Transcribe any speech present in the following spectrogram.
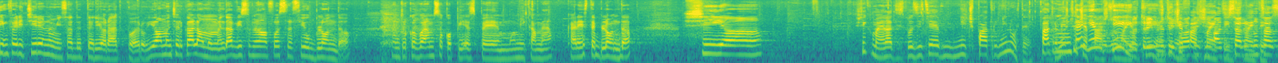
din fericire nu mi s-a deteriorat părul. Eu am încercat la un moment dat, visul meu a fost să fiu blondă, pentru că voiam să copiez pe mămica mea, care este blondă. Și uh, Știi că mai e la dispoziție nici 4 minute. Patru Nu știu minute ce e faci, ok, nu mai e Eu ok. trei Nu minute știu ce jumate faci și mai a întâi, zis mai Alinuța întâi.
